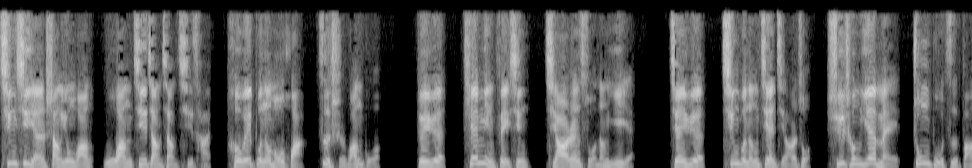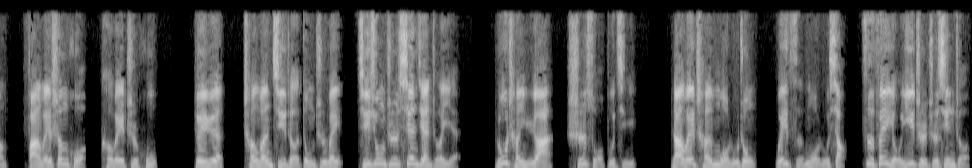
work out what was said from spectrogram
卿昔言上庸王、吴王皆将相奇才，何为不能谋划，自耻亡国？”对曰：“天命废兴，其二人所能已也。”坚曰：“卿不能见己而作。”虚称燕美，终不自防，反为生祸，可谓至乎？对曰：臣闻吉者动之危，吉凶之先见者也。如臣于案，实所不及。然为臣莫如忠，为子莫如孝。自非有医治之心者，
